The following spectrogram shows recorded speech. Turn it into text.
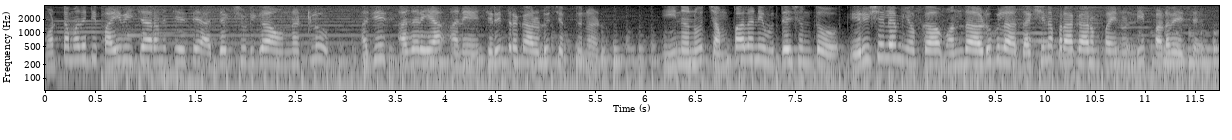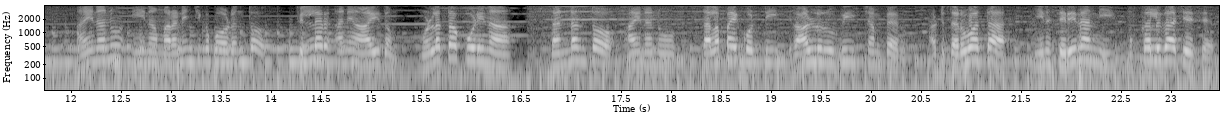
మొట్టమొదటి పై విచారణ చేసే అధ్యక్షుడిగా ఉన్నట్లు అజీజ్ అజరియా అనే చరిత్రకారుడు చెప్తున్నాడు. ఈయనను చంపాలనే ఉద్దేశంతో ఎరుషలేం యొక్క వంద అడుగుల దక్షిణ ప్రాకారంపై నుండి పడవేశారు. అయినను ఈయన మరణించకపోవడంతో ఫిల్లర్ అనే ఆయుధం ముళ్ళతో కూడిన దండంతో ఆయనను తలపై కొట్టి రాళ్ళు రువ్వి చంపారు. అటు తరువాత ఈయన శరీరాన్ని ముక్కలుగా చేశారు.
